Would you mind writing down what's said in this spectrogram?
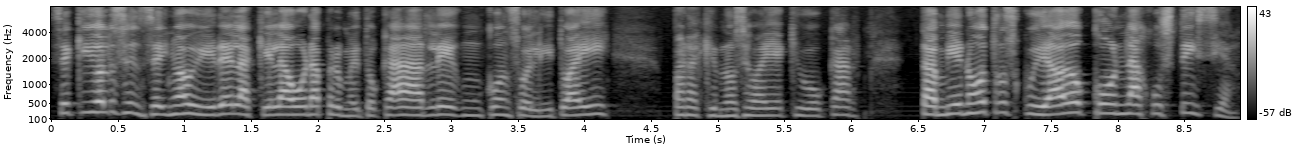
Sé que yo les enseño a vivir el aquel ahora, pero me toca darle un consuelito ahí para que no se vaya a equivocar. También otros, cuidado con la justicia,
